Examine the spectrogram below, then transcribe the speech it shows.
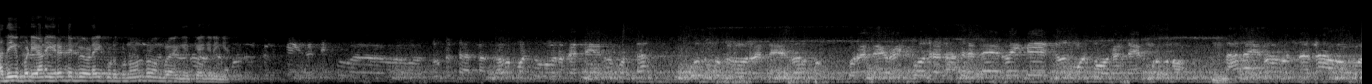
அதிகப்படியான இரட்டிப்பு விலை கொடுக்கணும்னு உங்களை இங்கே கேட்குறீங்க கவர்மெண்ட் ஒரு ரெண்டாயிரம் ரூபாய் கொடுத்தா பொதுமக்கள் ஒரு ரெண்டாயிரம் ரூபாய் ஒரு ரெண்டாயிரம் ரூபாய்க்கு போதுன்னா அந்த ரெண்டாயிரம் ரூபாய்க்கு கவர்மெண்ட் ஒரு ரெண்டாயிரம் கொடுக்கணும். நாலாயிரம் ரூபாய் வந்ததுன்னா அவங்க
